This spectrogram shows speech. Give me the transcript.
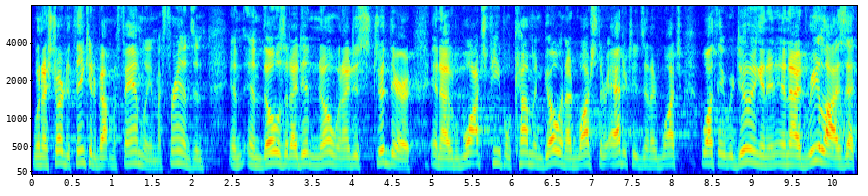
When I started thinking about my family and my friends and, and, and those that I didn't know, when I just stood there and I would watch people come and go and I'd watch their attitudes and I'd watch what they were doing, and, and I'd realize that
